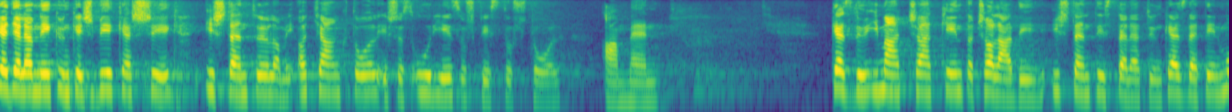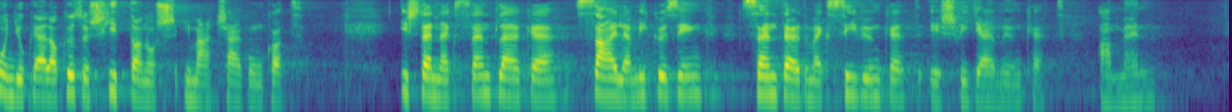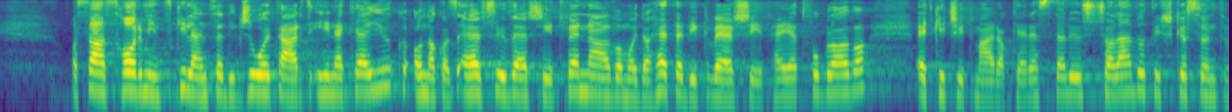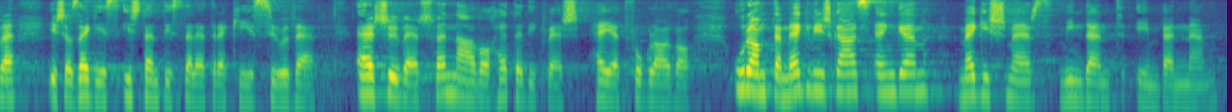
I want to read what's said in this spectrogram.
Kegyelem és békesség Istentől, ami atyánktól és az Úr Jézus Krisztustól. Amen. Kezdő imádságként a családi istentiszteletünk kezdetén mondjuk el a közös hittanos imádságunkat. Istennek szent lelke, szállj le mi közénk, szenteld meg szívünket és figyelmünket. Amen. A 139. Zsoltárt énekeljük, annak az első versét fennállva, majd a hetedik versét helyet foglalva, egy kicsit már a keresztelős családot is köszöntve, és az egész istentiszteletre készülve. Első vers fennállva, hetedik vers helyet foglalva. Uram, te megvizsgálsz engem, megismersz mindent én bennem.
